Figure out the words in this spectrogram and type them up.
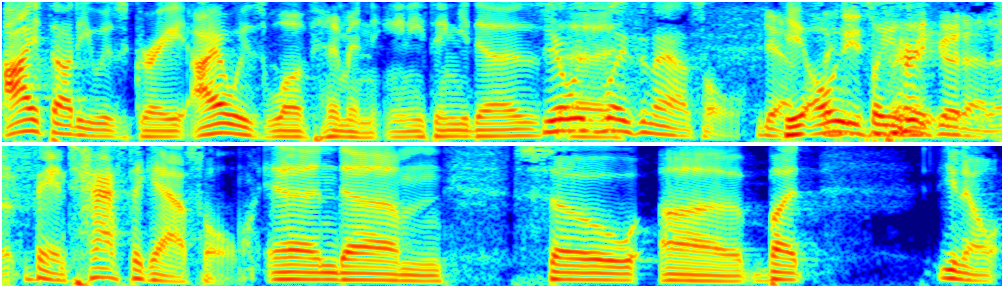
I thought he was great I always love him in anything he does He always Uh, plays an asshole. Yes, he always he's plays very a good at it. fantastic asshole and um so uh but you know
